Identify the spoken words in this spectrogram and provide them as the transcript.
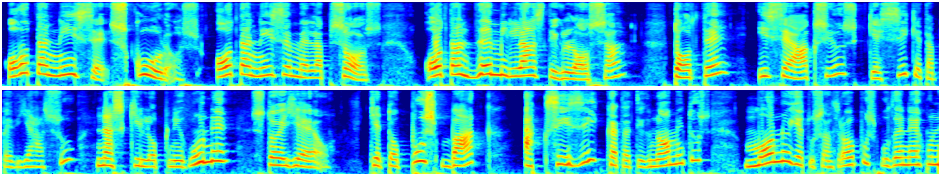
όταν είσαι σκούρος, όταν είσαι μελαψός, όταν δεν μιλάς τη γλώσσα, τότε είσαι άξιος και εσύ και τα παιδιά σου να σκυλοπνιγούν στο Αιγαίο. Και το pushback αξίζει κατά τη γνώμη τους μόνο για τους ανθρώπους που δεν έχουν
